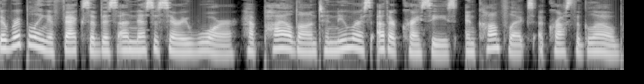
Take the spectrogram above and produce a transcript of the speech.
The rippling effects of this unnecessary war have piled on to numerous other crises and conflicts across the globe.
